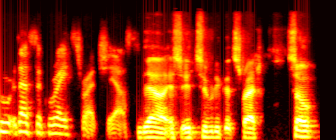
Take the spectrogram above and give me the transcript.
a, that's a great stretch yes. Yeah it's, it's a really good stretch. So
